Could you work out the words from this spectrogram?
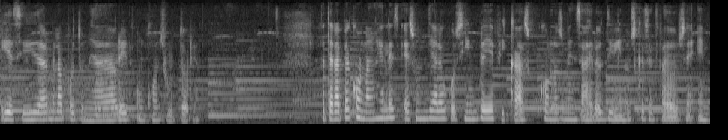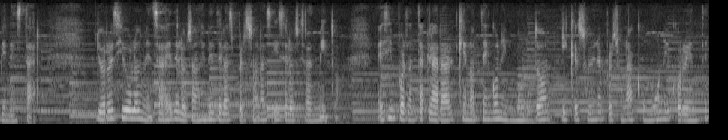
y decidí darme la oportunidad de abrir un consultorio. La terapia con ángeles es un diálogo simple y eficaz con los mensajeros divinos que se traduce en bienestar. Yo recibo los mensajes de los ángeles de las personas y se los transmito. Es importante aclarar que no tengo ningún don y que soy una persona común y corriente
